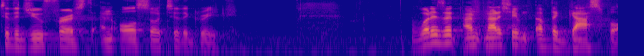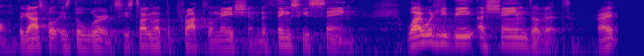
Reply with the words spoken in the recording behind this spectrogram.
to the Jew first and also to the Greek. What is it? I'm not ashamed of the gospel. The gospel is the words. He's talking about the proclamation, the things he's saying. Why would he be ashamed of it, right?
